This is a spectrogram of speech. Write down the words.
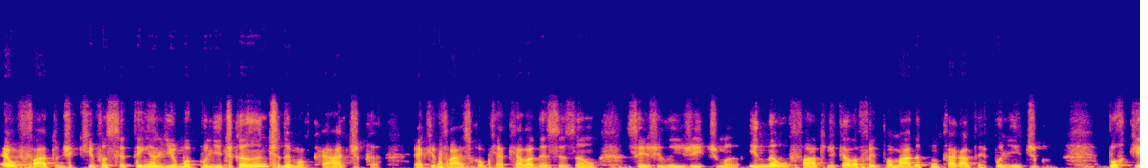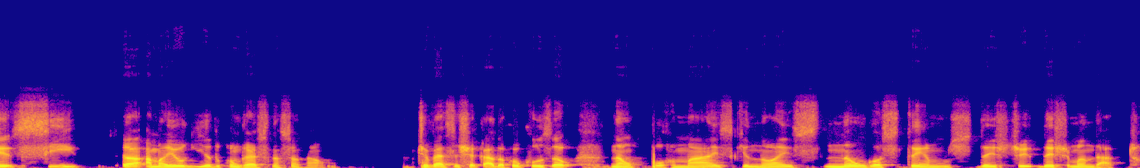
É o fato de que você tem ali uma política antidemocrática é que faz com que aquela decisão seja ilegítima e não o fato de que ela foi tomada com caráter político. Porque se a, maioria do Congresso Nacional tivesse chegado à conclusão, não, por mais que nós não gostemos deste, deste mandato,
